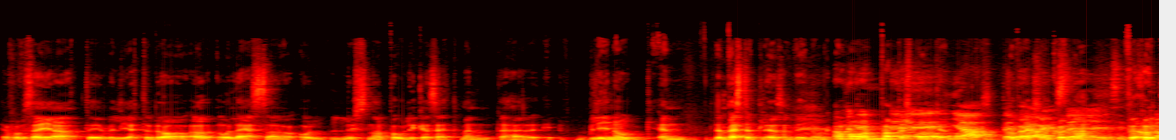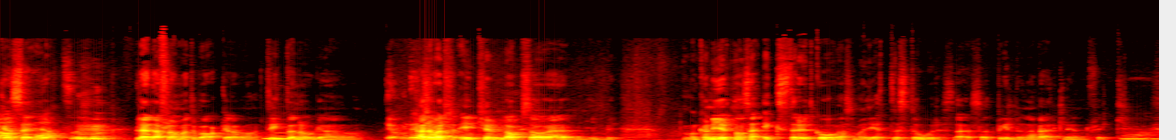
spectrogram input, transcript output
Jag får väl säga att det är väl jättebra att- att läsa och lyssna på olika sätt men det här blir nog en, den bästa upplevelsen blir nog Ja, att ha den, pappersboken eh, Ja, och verkligen kunna förskjuta sig och bläddra fram och tillbaka och titta noga. Och... Ja, Det det hade varit kul också eh, man kunde ge ut någon sån här extra utgåva som var jättestor så, här, så att bilderna verkligen fick. Mm.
